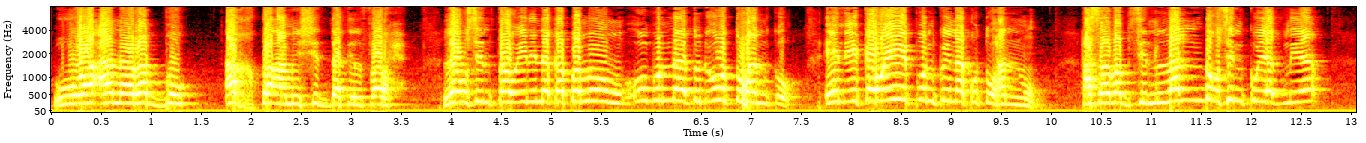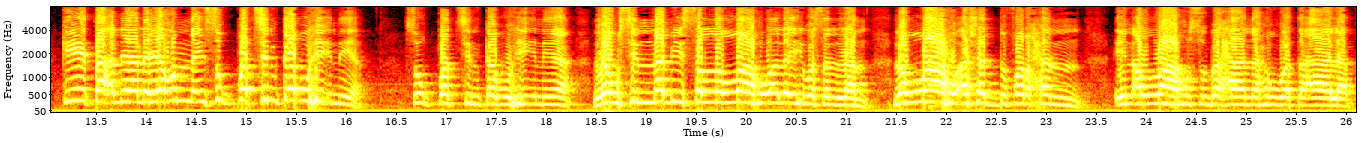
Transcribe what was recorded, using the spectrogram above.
wa ana rabbuk akhta'a min shiddatil farh Law sintaw ini nakapamong, ubon na utuhan ko. In ikaw ipon ko nakutuhan mo. Hasarab sin lando sin kuyag niya. Kita niya na yaon na insugpat sin kabuhi niya. Sugpat sin kabuhi niya. Law sin Nabi sallallahu alaihi wasallam. Lallahu asyaddu farhan. In Allah subhanahu wa ta'ala.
